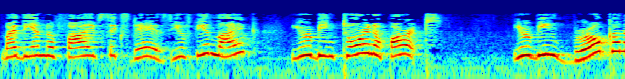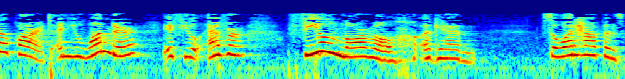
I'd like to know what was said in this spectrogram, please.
by the end of five, six days? You feel like you're being torn apart. You're being broken apart and you wonder if you'll ever feel normal again. So what happens?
